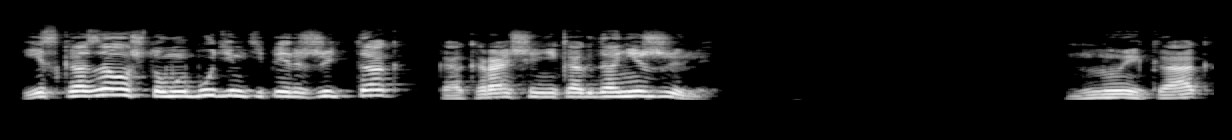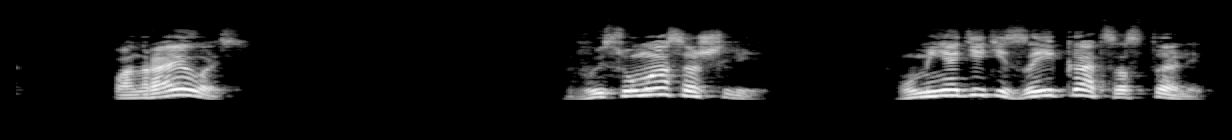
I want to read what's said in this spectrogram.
и сказал, что мы будем теперь жить так, как раньше никогда не жили. Ну и как? Понравилось? Вы с ума сошли? У меня дети заикаться стали,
